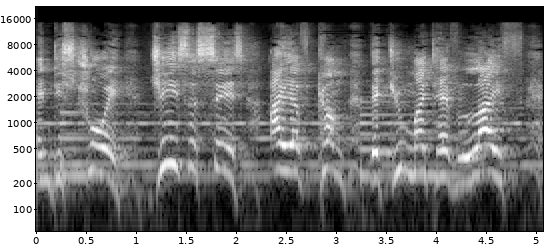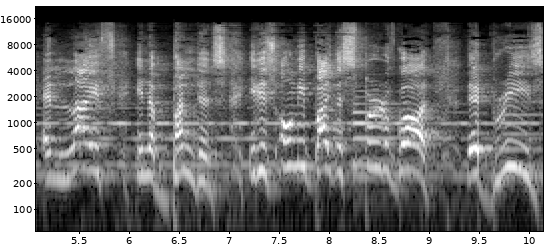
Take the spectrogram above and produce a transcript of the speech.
and destroy. Jesus says, I have come that you might have life and life in abundance. It is only by the Spirit of God that breathes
